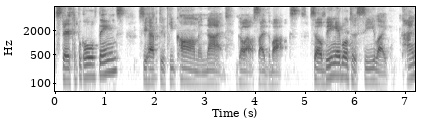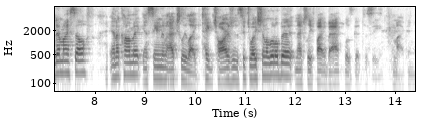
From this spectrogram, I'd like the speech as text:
stereotypical things. So you have to keep calm and not go outside the box. So being able to see like kind of myself in a comic and seeing them actually like take charge of the situation a little bit and actually fight back was good to see, in my opinion.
